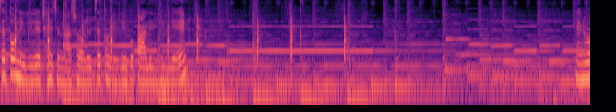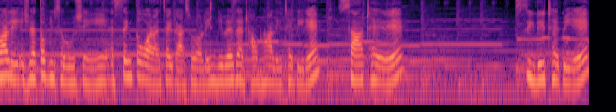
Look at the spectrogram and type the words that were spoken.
စက်သွန်နေလေးနဲ့ထည့်ချင်တာဆိုတော့လေစက်သွန်နေလေးပပလေးလှီးတယ်။ ညနေကလေအရွက်တော့ပြီဆိုလို့ရှိရင်အစိမ့်တော့ရတာကြိုက်တာဆိုတော့လေမြေပဲဆန်ထောင်းထားလေးထည့်ပေးတယ်။စားထည့်တယ်။စီလေးထည့်ပေးတယ်။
